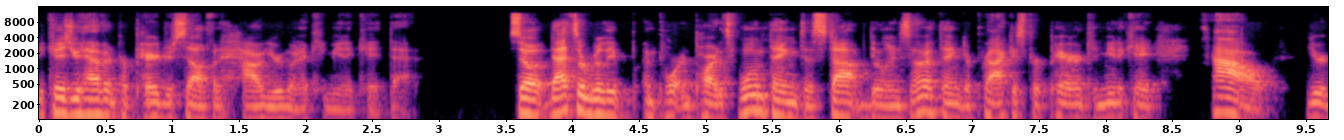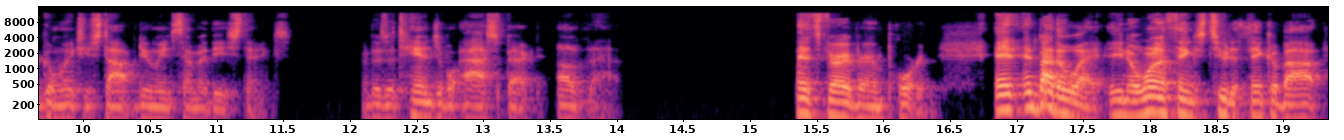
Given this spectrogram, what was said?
because you haven't prepared yourself and how you're going to communicate that. So that's a really important part. It's one thing to stop doing, it's another thing to practice, prepare, and communicate how you're going to stop doing some of these things. There's a tangible aspect of that. And it's very, very important. And, and by the way, you know, one of the things too to think about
